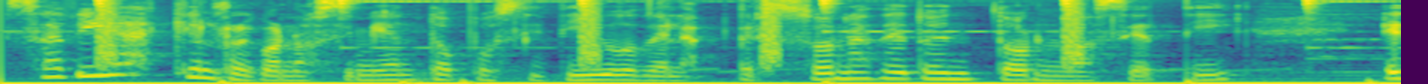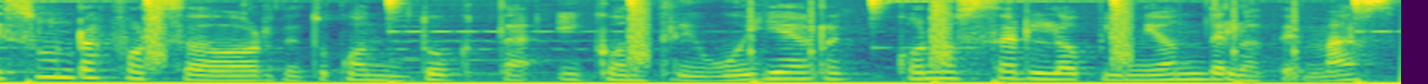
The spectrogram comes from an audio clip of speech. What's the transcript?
¿Sabías que el reconocimiento positivo de las personas de tu entorno hacia ti es un reforzador de tu conducta y contribuye a reconocer la opinión de los demás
